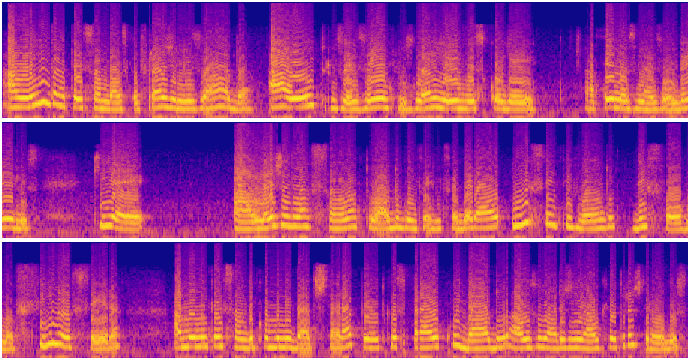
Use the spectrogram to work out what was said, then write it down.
Além da atenção básica fragilizada, há outros exemplos, né, e eu vou escolher apenas mais um deles, que é a legislação atual do governo federal incentivando de forma financeira a manutenção de comunidades terapêuticas para o cuidado a usuários de álcool e outras drogas.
